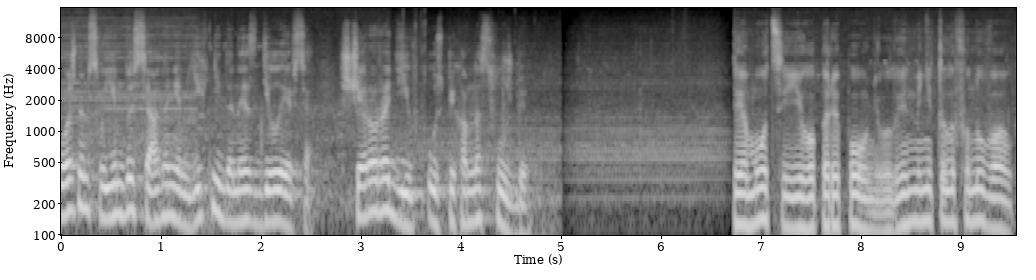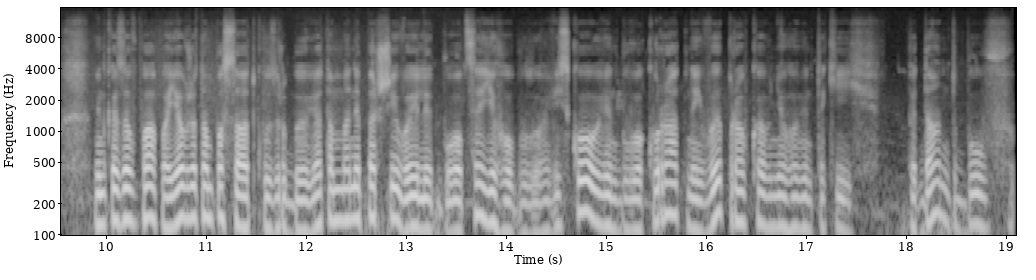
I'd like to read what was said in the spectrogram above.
кожним своїм досягненням їхній Денис ділився, щиро радів успіхам на службі. Емоції його переповнювали. Він мені телефонував. Він казав, папа, я вже там посадку зробив, я там в мене перший виліт був. Це його було. Військовий він був акуратний, виправка в нього, він такий педант був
